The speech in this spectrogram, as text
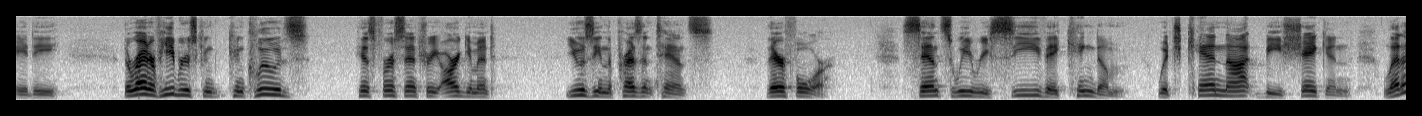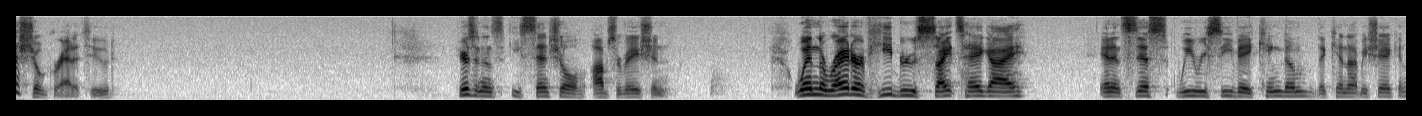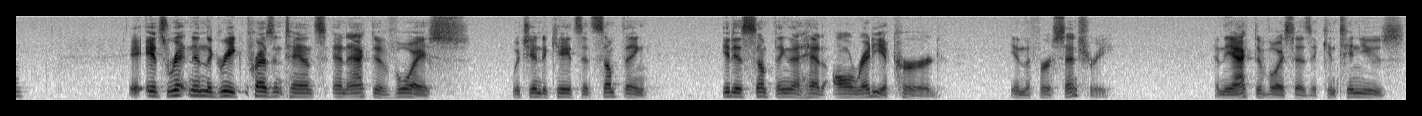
AD. The writer of Hebrews con- concludes his first century argument using the present tense. Therefore, since we receive a kingdom which cannot be shaken, let us show gratitude. Here's an essential observation. When the writer of Hebrews cites Haggai and insists we receive a kingdom that cannot be shaken. It's written in the Greek present tense and active voice, which indicates that something it is something that had already occurred in the first century. And the active voice says it continues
